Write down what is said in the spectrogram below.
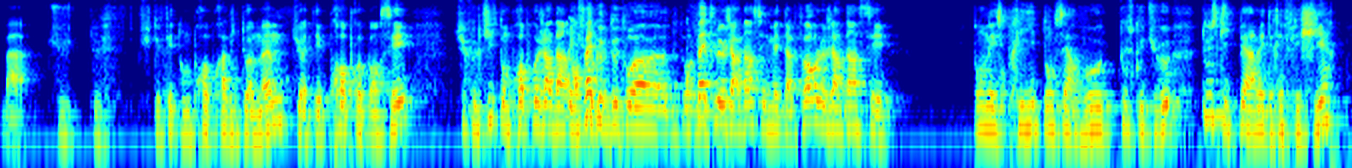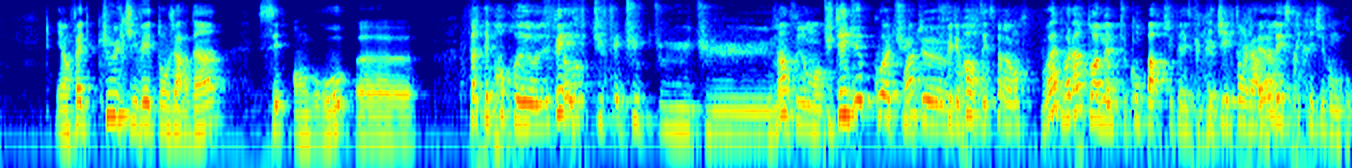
bah, tu te, tu te fais ton propre avis toi-même, tu as tes propres pensées, tu cultives ton propre jardin. Et En tu fait, t'occupes de toi, de toi. en fait, le jardin, c'est une métaphore. Le jardin, c'est ton esprit, ton cerveau, tout ce que tu veux, tout ce qui te permet de réfléchir. Et en fait, cultiver ton jardin, c'est en gros... euh, faire tes propres. fais- tu fais... Tu... Tu... Tu... Non, plus ou moins. tu t'éduques, quoi. Tu Ouais, te... tu fais tes propres expériences. Ouais, voilà. Toi-même, tu compares, tu fais l'esprit critique. ton Euh, jardin. L'esprit critique, en gros.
